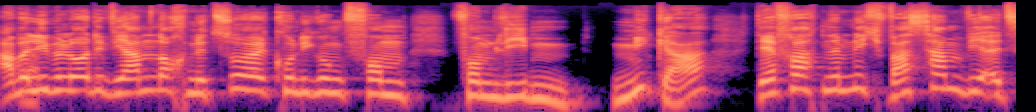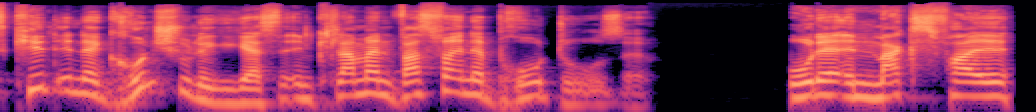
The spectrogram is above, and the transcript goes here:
Aber liebe Leute, wir haben noch eine Zuhörerkundigung vom, vom lieben Mika. Der fragt nämlich, was haben wir als Kind in der Grundschule gegessen? In Klammern, was war in der Brotdose? Oder in Max Fall,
